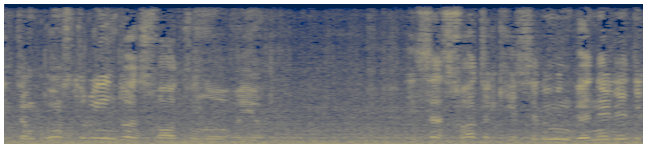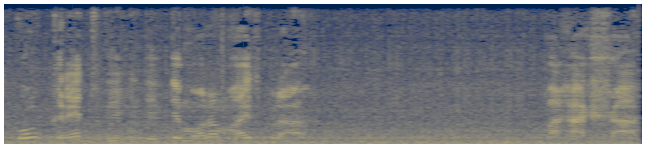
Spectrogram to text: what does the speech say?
Eles estão construindo asfalto novo aí, ó. Esse asfalto aqui, se não me engano, ele é de concreto, viu, gente? Ele demora mais pra, pra rachar.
